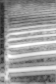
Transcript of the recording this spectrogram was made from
Bye.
